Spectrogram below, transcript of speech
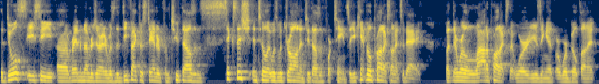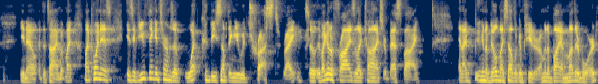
the dual EC uh, random number generator was the de facto standard from 2006 ish until it was withdrawn in 2014. So you can't build products on it today, but there were a lot of products that were using it or were built on it, you know, at the time. But my my point is, is if you think in terms of what could be something you would trust, right? So if I go to Fry's Electronics or Best Buy, and I'm going to build myself a computer. I'm going to buy a motherboard,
